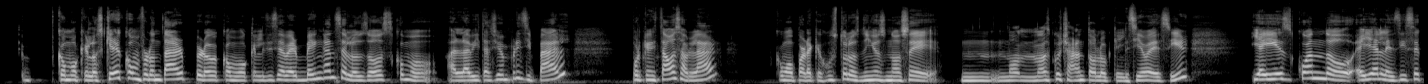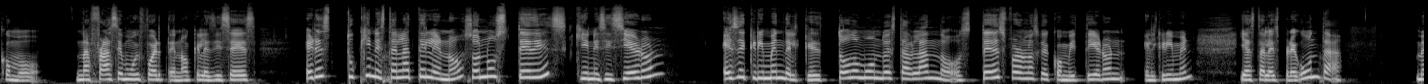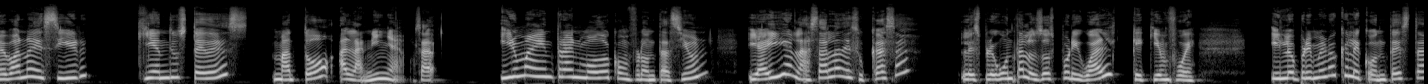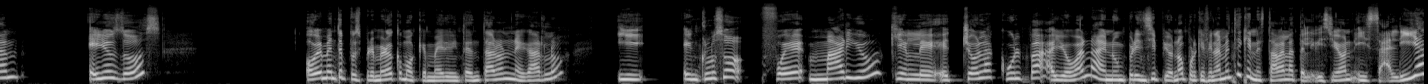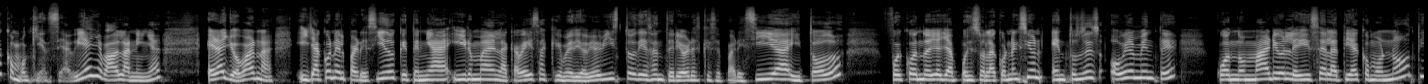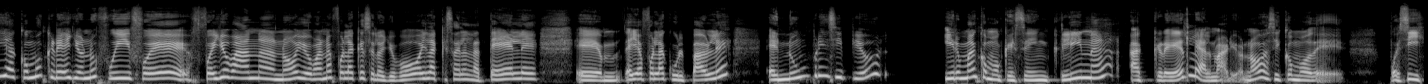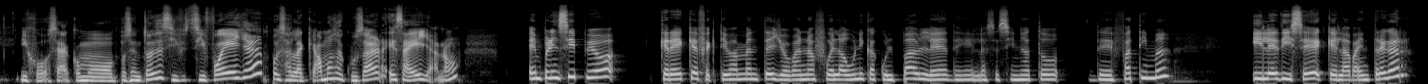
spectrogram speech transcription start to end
como que los quiere confrontar, pero como que les dice, a ver, vénganse los dos como a la habitación principal, porque necesitamos hablar, como para que justo los niños no se, no, no escucharan todo lo que les iba a decir. Y ahí es cuando ella les dice como una frase muy fuerte, ¿no? Que les dice es, eres tú quien está en la tele, ¿no? Son ustedes quienes hicieron ese crimen del que todo mundo está hablando. Ustedes fueron los que cometieron el crimen y hasta les pregunta, ¿me van a decir ¿quién de ustedes mató a la niña? O sea, Irma entra en modo confrontación y ahí en la sala de su casa les pregunta a los dos por igual que quién fue. Y lo primero que le contestan ellos dos, obviamente pues primero como que medio intentaron negarlo y incluso fue Mario quien le echó la culpa a Giovanna en un principio, ¿no? Porque finalmente quien estaba en la televisión y salía como quien se había llevado a la niña era Giovanna. Y ya con el parecido que tenía Irma en la cabeza, que medio había visto días anteriores que se parecía y todo, fue cuando ella ya pues hizo la conexión. Entonces, obviamente, cuando Mario le dice a la tía como, no, tía, ¿cómo cree? Yo no fui, fue, fue Giovanna, ¿no? Giovanna fue la que se lo llevó y la que sale en la tele, em, ella fue la culpable. En un principio, Irma como que se inclina a creerle al Mario, ¿no? Así como de, pues sí, hijo, o sea, como, pues entonces si, si fue ella, pues a la que vamos a acusar es a ella, ¿no? En principio, cree que efectivamente Giovanna fue la única culpable del asesinato de Fátima y le dice que la va a entregar.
